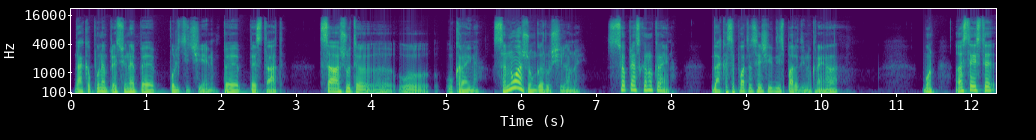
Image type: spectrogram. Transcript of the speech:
Dacă punem presiune pe politicieni, pe, pe stat, să ajute uh, uh, Ucraina. Să nu ajungă rușii la noi. Să se oprească în Ucraina. Dacă se poate să și dispară din Ucraina, da? Bun. Asta este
